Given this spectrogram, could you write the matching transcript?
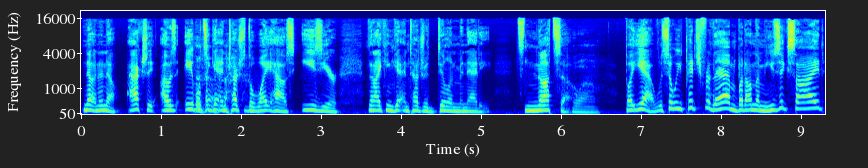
No, no, no. Actually, I was able to get in touch with the White House easier than I can get in touch with Dylan Minnette. It's nutso. Wow. But yeah, so we pitch for them. But on the music side,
